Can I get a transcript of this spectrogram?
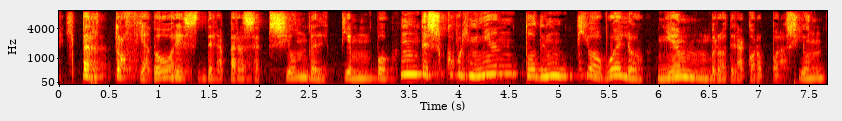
hipertrofiadores de la percepción del tiempo, un descubrimiento de un tío abuelo, miembro de la corporación,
